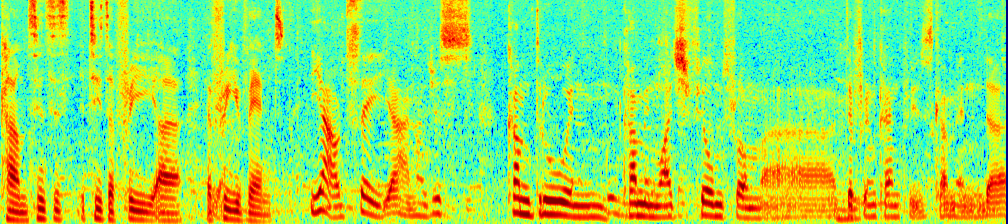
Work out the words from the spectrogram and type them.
come? Since it's, it is a free uh, a free event. Yeah, I would say, yeah, no, just come through and come and watch films from uh, different countries, come and uh,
